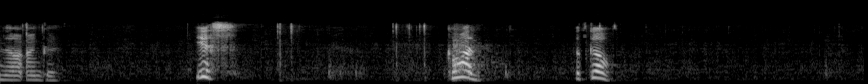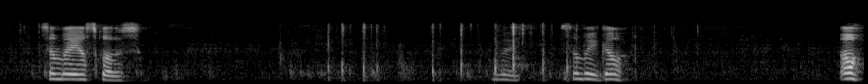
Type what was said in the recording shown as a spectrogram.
now I'm good. Yes! Come on! Let's go! Somebody else goes. Somebody, somebody go. Oh!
